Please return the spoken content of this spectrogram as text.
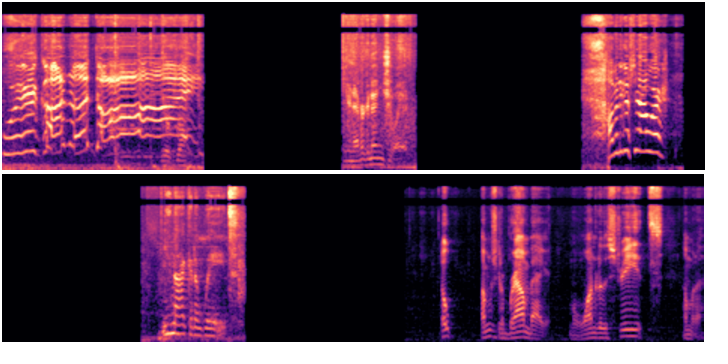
We're gonna die! You're wrong. You're never gonna enjoy it. I'm gonna go shower! You're not gonna wait. Nope. I'm just gonna brown bag it. I'm gonna wander the streets. I'm gonna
